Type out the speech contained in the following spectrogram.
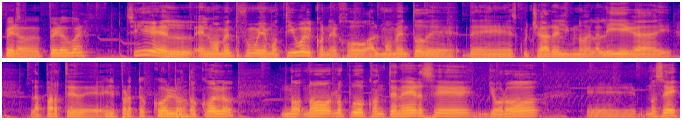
Pero, pero bueno. Sí, el, el momento fue muy emotivo. El conejo, al momento de, de escuchar el himno de la liga y la parte de, El protocolo. protocolo, no, no, no pudo contenerse, lloró. eh, no sé,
